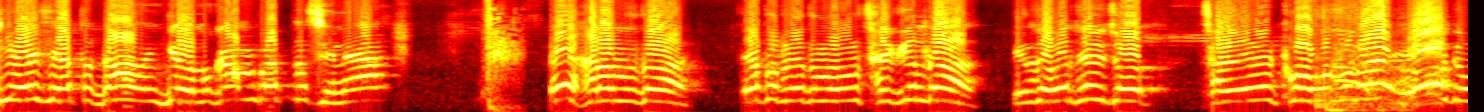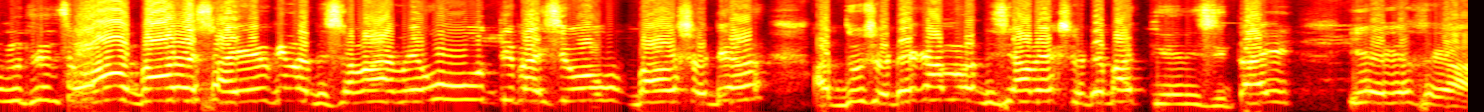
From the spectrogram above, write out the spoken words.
কি হয়েছে? এত দাম কি আমি কাম করতেছি না? এ হারাম দাদা এত রে তোমার সাইকেলটা এমনি আমার সেই সাইকেলের ঠোয়া বলব না এই তো বলতে দিচ্ছে ও বারে সাইকেল কিনা দিছে না আমি উঠতে পাইছি ও বারোশো টাকা আর দুশো টাকা আমরা দিছি আর একশো টাকা বাড়তি নিছি তাই ইয়ে গেছে গা।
